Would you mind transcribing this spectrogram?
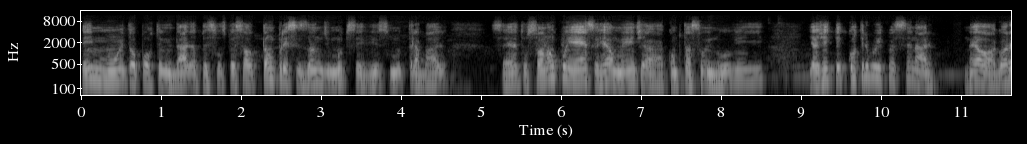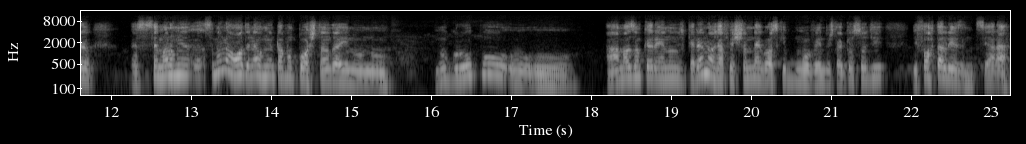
tem muita oportunidade, as pessoas, o pessoal estão precisando de muito serviço, muito trabalho, certo? Só não conhece realmente a computação em nuvem e, e a gente tem que contribuir com esse cenário, né? Ó, agora, essa semana, semana ontem, né? Os meninos estavam postando aí no, no, no grupo o, o a Amazon querendo, querendo não, já fechando negócio aqui movendo o estado, que eu sou de, de Fortaleza, de Ceará,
